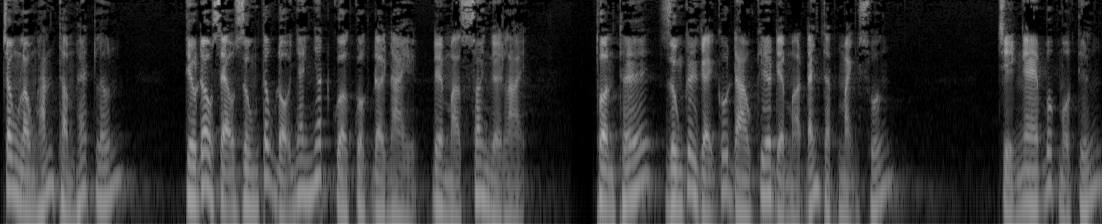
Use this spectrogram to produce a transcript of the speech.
trong lòng hắn thầm hét lớn, Tiểu Đao Sẹo dùng tốc độ nhanh nhất của cuộc đời này để mà xoay người lại, thuận thế dùng cây gậy gỗ đào kia để mà đánh thật mạnh xuống. Chỉ nghe bốp một tiếng,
